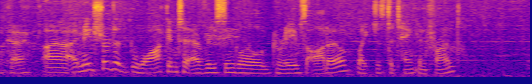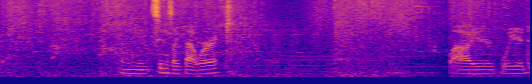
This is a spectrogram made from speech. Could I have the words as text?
Okay. Uh, I made sure to walk into every single Graves auto, like just to tank in front. And it seems like that worked. Wow, you're weird.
